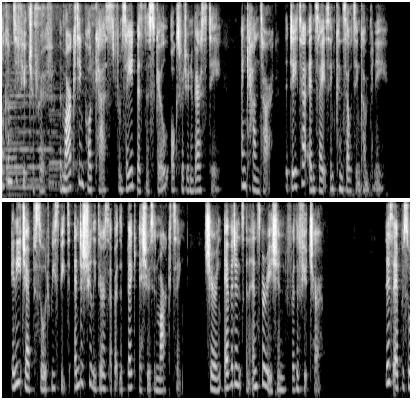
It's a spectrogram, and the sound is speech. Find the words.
Welcome to Futureproof, the marketing podcast from Saïd Business School, Oxford University, and Kantar, the data, insights, and consulting company. In each episode, we speak to industry leaders about the big issues in marketing, sharing evidence and inspiration for the future. This episode.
